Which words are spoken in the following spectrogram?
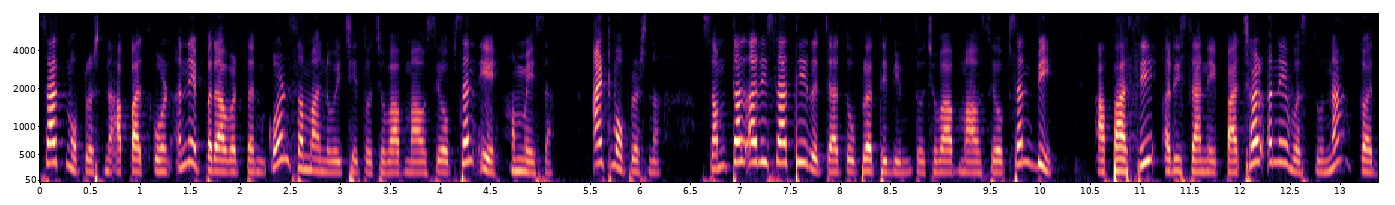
સાતમો પ્રશ્ન, આપાત કોણ અને પરાવર્તન કોણ સમાન હોય છે? તો જવાબમાં આવશે ઓપ્શન એ હંમેશા. આઠમો પ્રશ્ન, સમતલ અરીસાથી રચાતું પ્રતિબિંબ? તો જવાબમાં આવશે ઓપ્શન બી આભાસી અરીસાની પાછળ અને વસ્તુના કદ.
